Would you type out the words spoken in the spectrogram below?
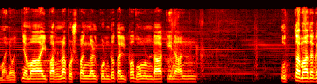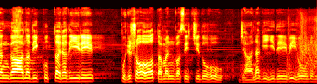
മനോജ്ഞമായി പർണപുഷ്പങ്ങൾ കൊണ്ടു തൽപ്പവുമുണ്ടാക്കിനാൻ. ഉത്തമത ഗംഗാനദിക്കുത്തരതീരെ പുരുഷോത്തമൻ വസിച്ചിതു. ജാനകീദേവിയോടും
